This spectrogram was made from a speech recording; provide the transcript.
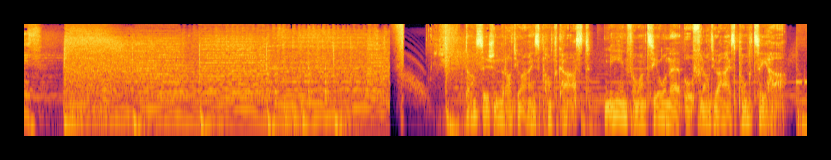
1. Das ist ein Radio 1 Podcast. Mehr Informationen auf radio1.ch.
